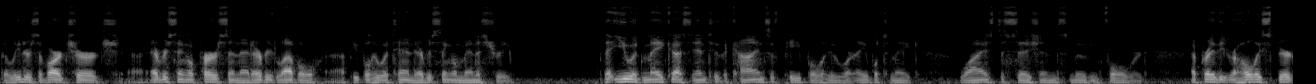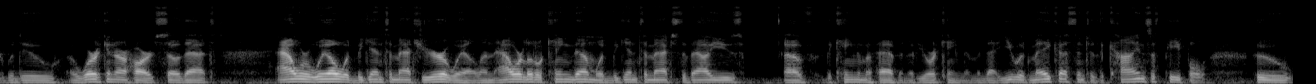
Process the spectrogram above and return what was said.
the leaders of our church, uh, every single person at every level, uh, people who attend every single ministry, that you would make us into the kinds of people who are able to make wise decisions moving forward. I pray that your Holy Spirit would do a work in our hearts so that our will would begin to match your will and our little kingdom would begin to match the values of the kingdom of heaven, of your kingdom, and that you would make us into the kinds of people who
